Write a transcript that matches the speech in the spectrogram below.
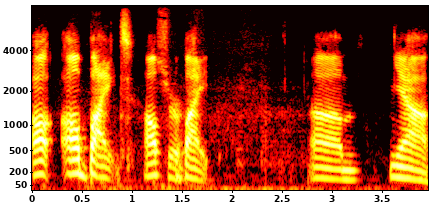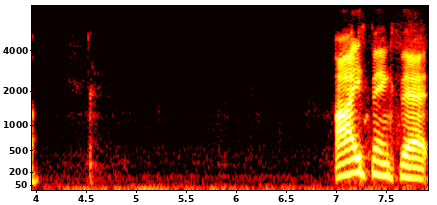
I'll, I'll bite. I'll Sure. bite. Um, yeah. I think that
